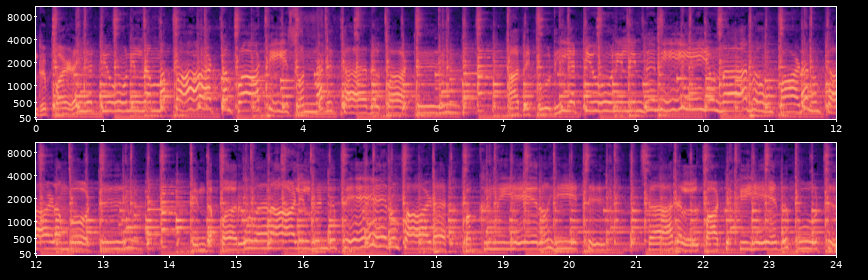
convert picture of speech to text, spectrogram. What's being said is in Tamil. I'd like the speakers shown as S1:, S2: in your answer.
S1: அன்று பழைய டியூனில் நம்ம பாட்டம் பாட்டி சொன்னது காதல் பாட்டு. அதை புதிய டியூனில் இன்று நீயும் நானும் பாடணும் தாளம் போட்டு. இந்த பருவ நாளில் ரெண்டு பேரும் பாட பக்குன்னு ஏறும் ஈட்டு காதல் பாட்டுக்கு ஏது பூட்டு.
